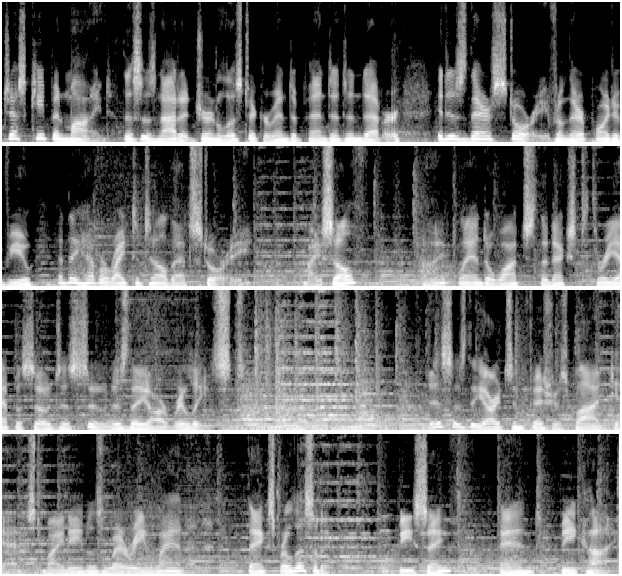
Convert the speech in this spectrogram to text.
Just keep in mind, this is not a journalistic or independent endeavor. It is their story from their point of view, and they have a right to tell that story. Myself, I plan to watch the next three episodes as soon as they are released. This is the Arts and Fishers Podcast. My name is Larry Lannon. Thanks for listening. Be safe and be kind.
